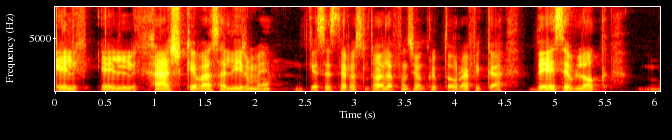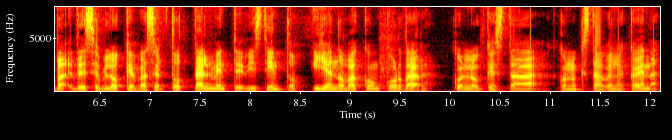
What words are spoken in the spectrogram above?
el, hash que va a salirme, que es este resultado de la función criptográfica de ese bloque, de ese bloque va a ser totalmente distinto y ya no va a concordar con lo que está con lo que estaba en la cadena.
